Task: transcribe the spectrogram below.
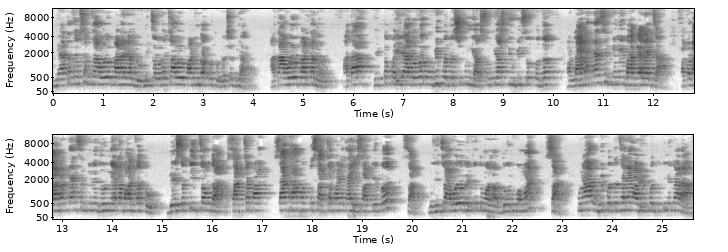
मी आता जर समजा अवयव काढायला लागलो मी चौदाचा अवयव पाडून दाखवतो लक्षात घ्या. आता अवयव पाडताना आता एक तर पहिल्या अगोदर उभी पद्धत शिकून घ्या. सोपी असते उभी सो पद्धत. आणि लहानात संख्येने भाग घालायचा. आता लहानातल्या संख्येने दोन न्यायला भाग जातो. बेसती चौदा सातच्या पा सात हा फक्त सातच्या पाण्यात आहे. सात एक सात. म्हणजे अवयव भेटले तुम्हाला. दोन पमा सात. पुन्हा उभी पद्धत झाल्या आडवी पद्धतीने काढा.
